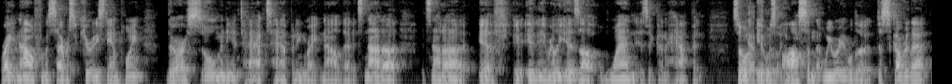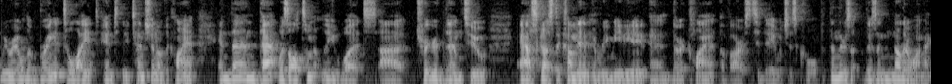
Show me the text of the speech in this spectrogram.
right now, from a cybersecurity standpoint, there are so many attacks happening right now that it's not a it's not a if it, it really is a when is it going to happen so Absolutely. it was awesome that we were able to discover that we were able to bring it to light and to the attention of the client and then that was ultimately what uh, triggered them to ask us to come in and remediate, and they're a client of ours today, which is cool. But then there's there's another one I,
